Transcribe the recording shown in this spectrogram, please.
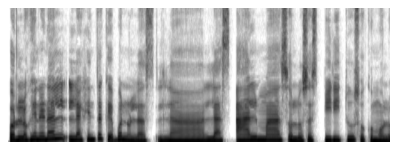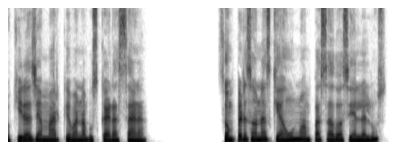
Por lo general, la gente que, bueno, las, las almas o los espíritus o como lo quieras llamar, que van a buscar a Sara, son personas que aún no han pasado hacia la luz.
